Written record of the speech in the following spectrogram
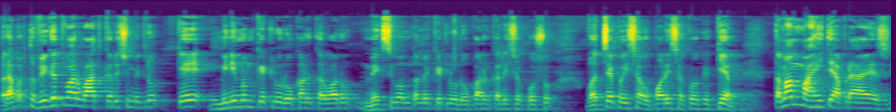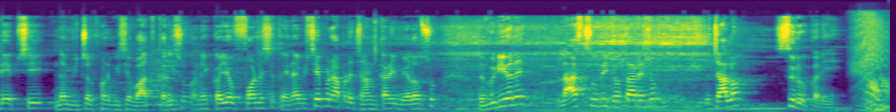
બરાબર? તો વિગતવાર વાત કરીશું મિત્રો કે મિનિમમ કેટલું રોકાણ કરવાનું મેક્સિમમ તમે કેટલું રોકાણ કરી શકો છો, વચ્ચે પૈસા ઉપાડી શકો કે કેમ? તમામ માહિતી આપણે આ એચડીએફસીના મ્યુચ્યુઅલ ફંડ વિશે વાત કરીશું અને કયો ફંડ છે તો એના વિશે પણ આપણે જાણકારી મેળવશું. તો વિડીયોને લાસ્ટ સુધી જોતા રહેજો. તો ચાલો, શરૂ કરીએ.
